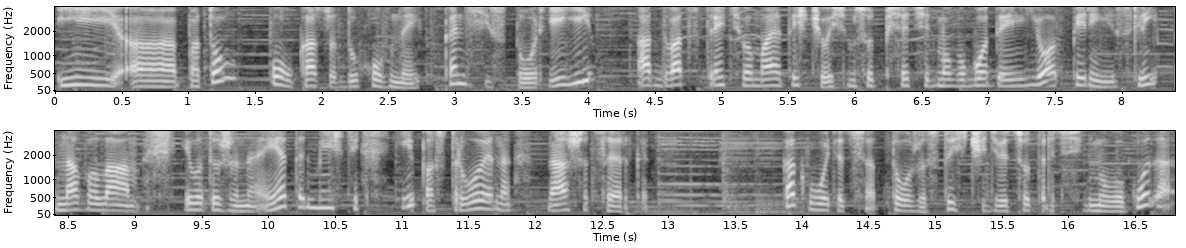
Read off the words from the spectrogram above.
И э, потом по указу Духовной консистории от 23 мая 1857 года ее перенесли на Валам. И вот уже на этом месте и построена наша церковь. Как водится, тоже с 1937 года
